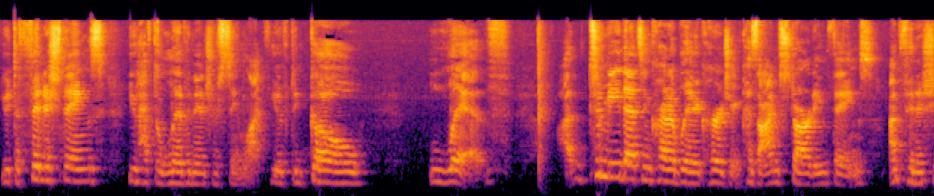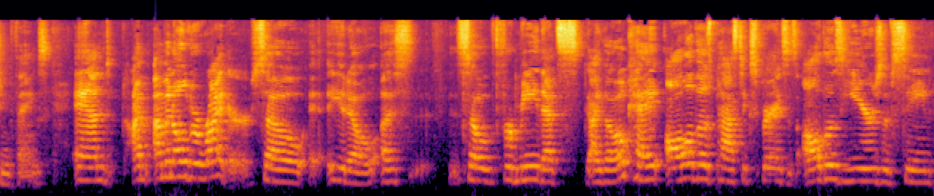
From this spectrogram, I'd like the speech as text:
you have to finish things, you have to live an interesting life, you have to go live. To me that's incredibly encouraging because i'm starting things i'm finishing things and i'm, I'm an older writer so you know uh, so for me that's i go okay all of those past experiences all those years of seeing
